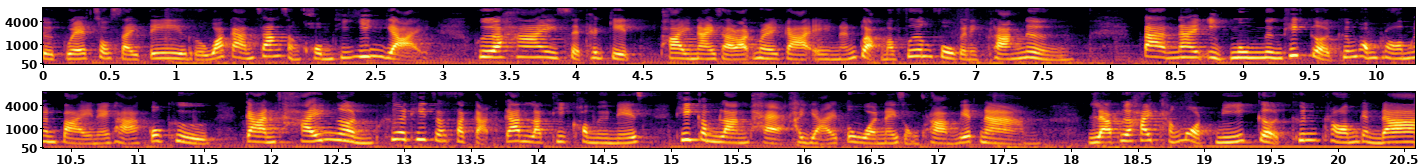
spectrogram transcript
the Great Society หรือว่าการสร้างสังคมที่ยิ่งใหญ่ เพื่อให้เศรษฐกิจภายในสหรัฐอเมริกาเองนั้นกลับมาเฟื่องฟูกันอีกครั้งหนึ่ง แต่ในอีกมุมหนึ่งที่เกิดขึ้นพร้อม ๆ กันไปนะคะ ก็คือการใช้เงินเพื่อที่จะสกัดกั้นลัทธิคอมมิวนิสต์ที่กำลังแผ่ขยายตัวในสงครามเวียดนาม และเพื่อให้ทั้งหมดนี้เกิดขึ้นพร้อมกันได้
